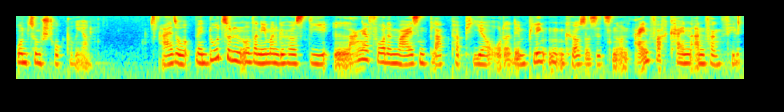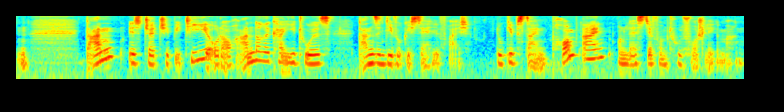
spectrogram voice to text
und zum Strukturieren. Also, wenn du zu den Unternehmern gehörst, die lange vor dem weißen Blatt Papier oder dem blinkenden Cursor sitzen und einfach keinen Anfang finden, dann ist ChatGPT oder auch andere KI-Tools, dann sind die wirklich sehr hilfreich. Du gibst deinen Prompt ein und lässt dir vom Tool Vorschläge machen.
